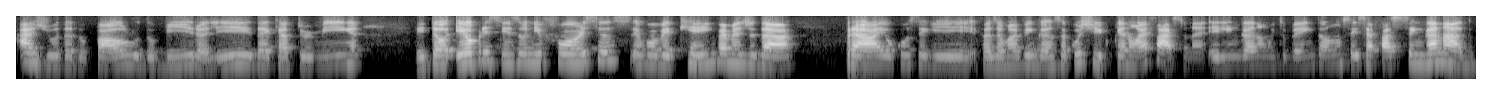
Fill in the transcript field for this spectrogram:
ajuda do Paulo, do Bira ali, daqui a turminha. Então, eu preciso unir forças, eu vou ver quem vai me ajudar para eu conseguir fazer uma vingança com o Chico, porque não é fácil, né? Ele engana muito bem, então não sei se é fácil ser enganado.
